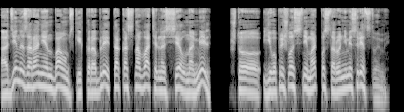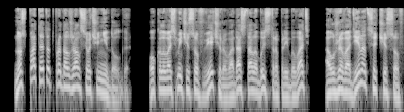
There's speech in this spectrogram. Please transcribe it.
Один из араньенбаумских кораблей так основательно сел на мель, что его пришлось снимать посторонними средствами. Но спад этот продолжался очень недолго. Около восьми часов вечера вода стала быстро прибывать, а уже в одиннадцать часов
